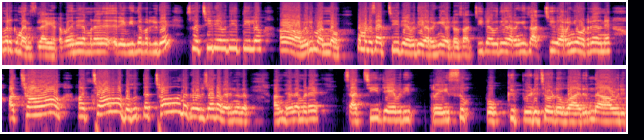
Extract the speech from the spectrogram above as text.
ഇവർക്ക് മനസ്സിലായി കേട്ടോ. അപ്പൊ അങ്ങനെ നമ്മുടെ രവീന്ദ്ര പറഞ്ഞു സച്ചി രേവതി എത്തിയല്ലോ. ആ അവരും വന്നോ. നമ്മുടെ സച്ചി രേവതി ഇറങ്ങി കേട്ടോ. സച്ചി രേവതി ഇറങ്ങി സച്ചി ഇറങ്ങി ഉടനെ അതിനെ അച്ഛാ അച്ഛാ ബഹുത്ത് അച്ഛാ എന്നൊക്കെ വിളിച്ചോണ്ടാ വരുന്നത്. അങ്ങനെ നമ്മുടെ സച്ചി രേവതി പ്രൈസും പൊക്കി പിടിച്ചോണ്ട് വരുന്ന ആ ഒരു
